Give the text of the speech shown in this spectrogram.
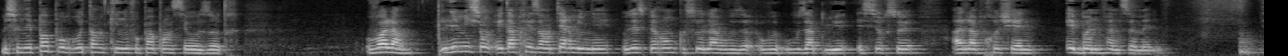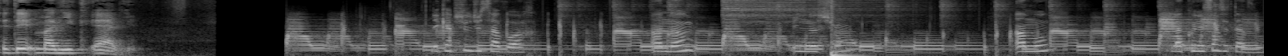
mais ce n'est pas pour autant qu'il ne faut pas penser aux autres. Voilà, l'émission est à présent terminée. Nous espérons que cela vous a plu et sur ce, à la prochaine et bonne fin de semaine. C'était Malik et Ali. Les capsules du savoir. Un homme, une notion, un mot. La connaissance est à vous.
